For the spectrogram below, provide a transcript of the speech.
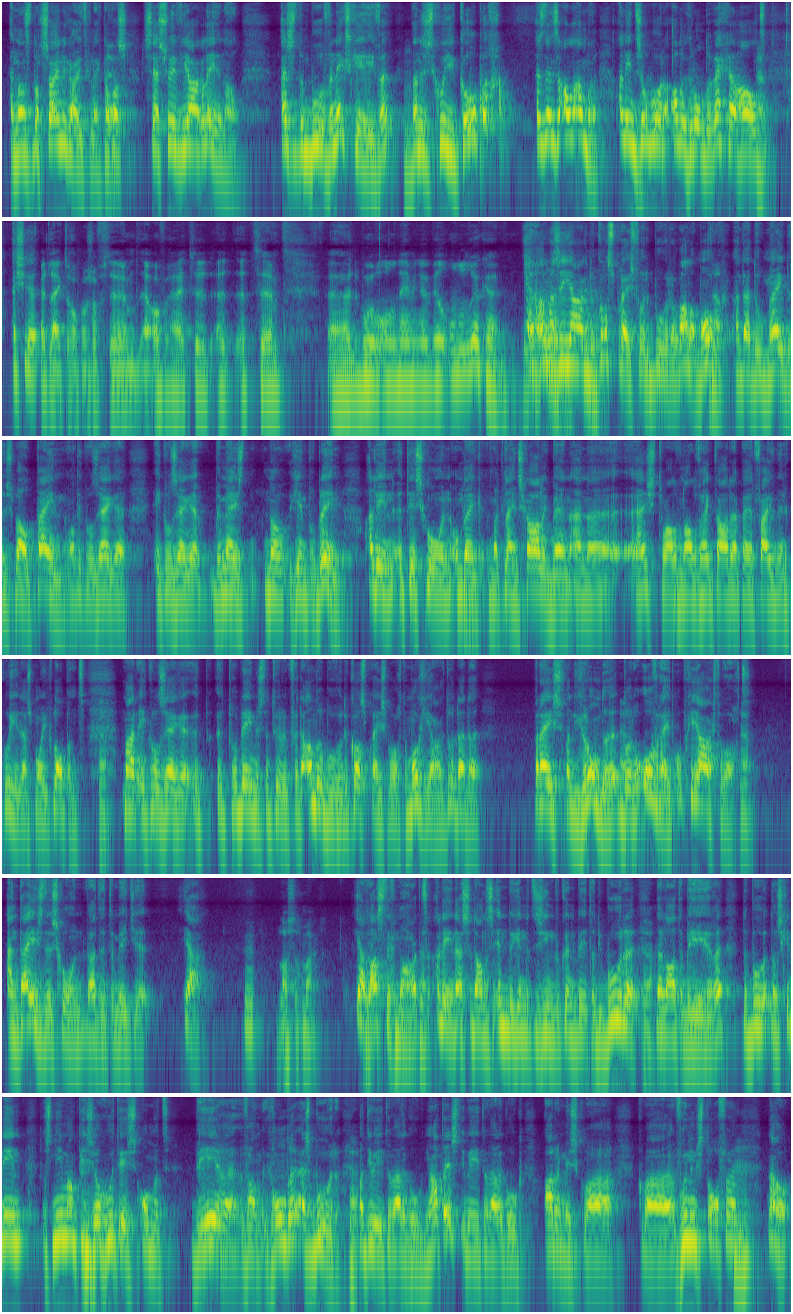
En dan is het nog zuinig uitgelegd. Dat was 6, 7 jaar geleden al. Als ze het een boer voor niks geven, dan is het goedkoper als dan ze alle anderen. Alleen zo worden alle gronden weggehaald. Als je... Het lijkt erop alsof de, de overheid eh, het, het, uh, de boerenondernemingen wil onderdrukken. Ja, maar ze jagen de kostprijs voor de boeren wel omhoog. En dat doet mij dus wel pijn. Want ik wil zeggen, ik wil zeggen bij mij is het nou geen probleem. Alleen het is gewoon omdat ik maar kleinschalig ben. En uh, als je 12,5 hectare hebt en 25 koeien, dat is mooi kloppend. Maar ik wil zeggen, het, het probleem is natuurlijk voor de andere boeren. De kostprijs wordt omhoog gejaagd doordat de prijs van die gronden door de overheid opgejaagd wordt. En dat is dus gewoon wat het een beetje ja, lastig maakt. Ja, lastig maakt. Alleen als ze dan eens in beginnen te zien, we kunnen beter die boeren daar laten beheren. De boer, er, is geen een, er is niemand die zo goed is om het beheren van gronden als boeren. Want die weten welke ook nat is, die weten welke ook arm is qua, qua voedingsstoffen. Mhm. Nou,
